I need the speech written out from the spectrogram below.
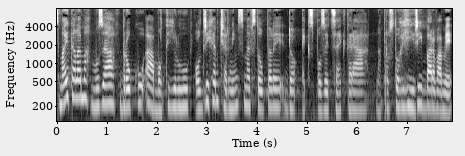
S majitelem muzea brouků a motýlů Oldřichem Černým jsme vstoupili do expozice, která naprosto hýří barvami.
